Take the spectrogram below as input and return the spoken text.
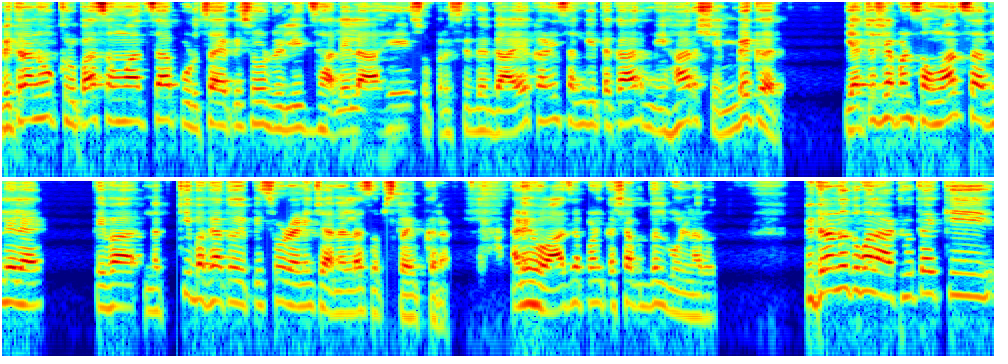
मित्रांनो कृपा संवादचा पुढचा एपिसोड रिलीज झालेला आहे. सुप्रसिद्ध गायक आणि संगीतकार निहार शेंबेकर याच्याशी आपण संवाद साधलेला आहे. तेव्हा नक्की बघा तो एपिसोड आणि चॅनलला सबस्क्राईब करा. आणि हो आज आपण कशाबद्दल बोलणार आहोत? मित्रांनो तुम्हाला आठवत आहे की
